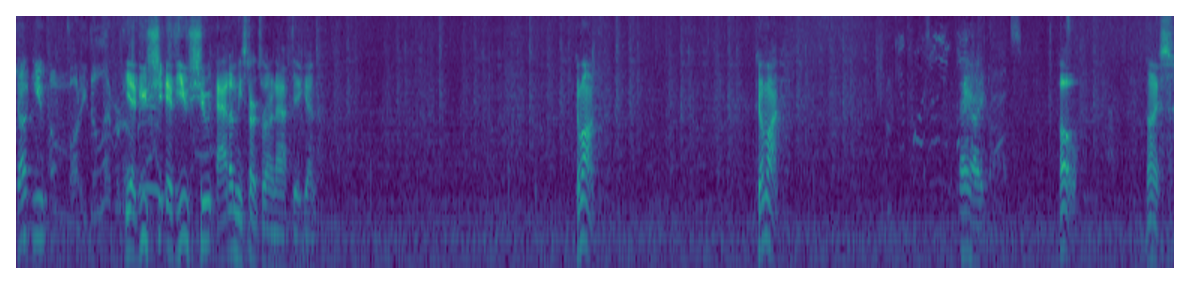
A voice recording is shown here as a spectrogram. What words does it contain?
Don't you? Yeah, if you sh if you shoot at him, he starts running after you again. Come on. Come on. You're cordially invited, Hey, alright. Oh. Nice.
